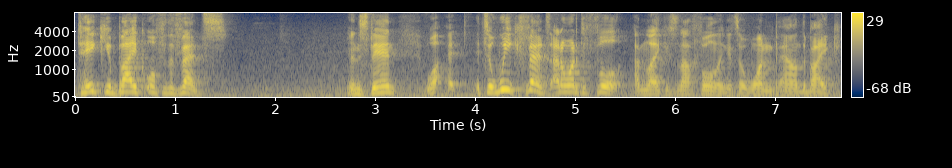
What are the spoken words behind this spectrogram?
take your bike off the fence. Understand? Well, it's a weak fence. I don't want it to fall. I'm like, it's not falling. It's a one pound bike.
